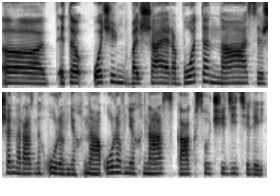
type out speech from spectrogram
э, это очень большая работа на совершенно разных уровнях. На уровнях нас как соучредителей,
